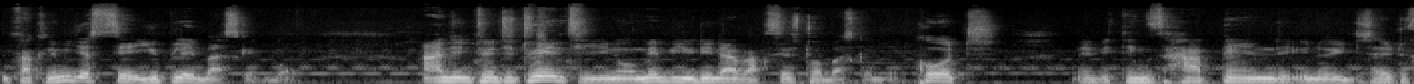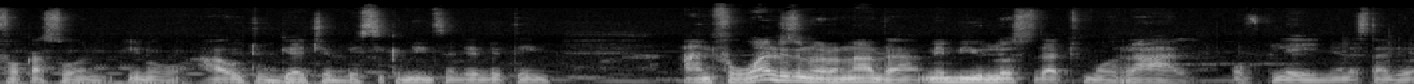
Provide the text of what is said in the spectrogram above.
in fact let me just say you play basketball. And in 2020 you know maybe you didn't have access to a basketball court. Maybe things happened you know you decided to focus on you know how to get your basic needs and everything. And for one reason or another maybe you lost that morale of playing you understand? You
